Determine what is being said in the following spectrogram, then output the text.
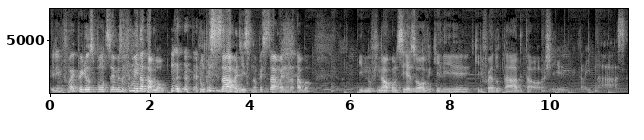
Ele vai perder os pontos aí, mas o filme ainda tá bom. Não precisava disso, não precisava, mas ainda tá bom. E no final, quando se resolve que ele, que ele foi adotado e tal, eu achei. Falei, nossa,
